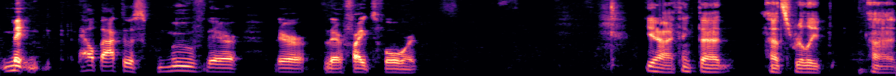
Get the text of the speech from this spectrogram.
make, help activists move their their their fights forward. Yeah, I think that that's really uh,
